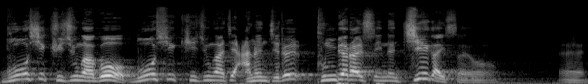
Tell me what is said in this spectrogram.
무엇이 귀중하고 무엇이 귀중하지 않은지를 분별할 수 있는 지혜가 있어요. 예.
